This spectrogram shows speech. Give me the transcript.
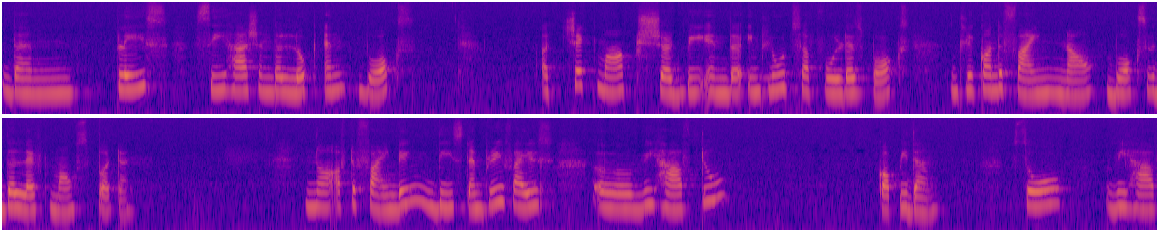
then place C hash in the look in box. A check mark should be in the include subfolders box. Click on the find now box with the left mouse button now after finding these temporary files uh, we have to copy them. So we have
